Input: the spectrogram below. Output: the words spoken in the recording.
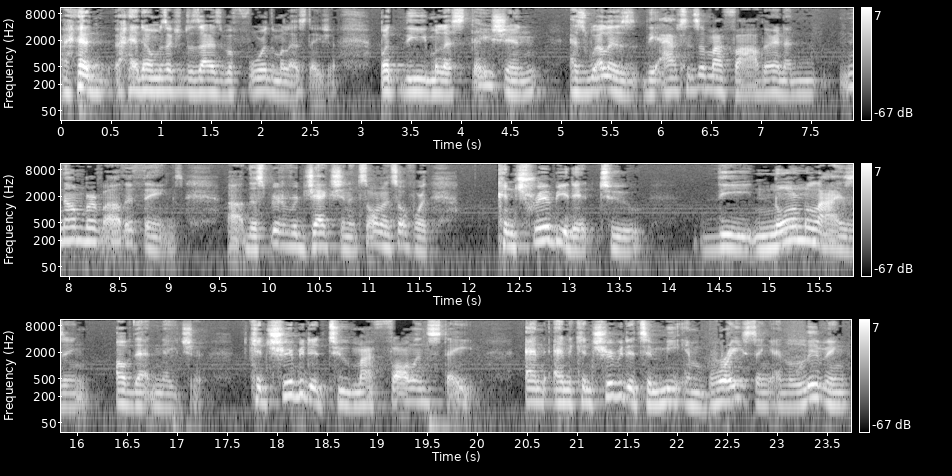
I had I had homosexual desires before the molestation, but the molestation, as well as the absence of my father and a number of other things, uh, the spirit of rejection and so on and so forth, contributed to the normalizing of that nature, contributed to my fallen state and and contributed to me embracing and living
